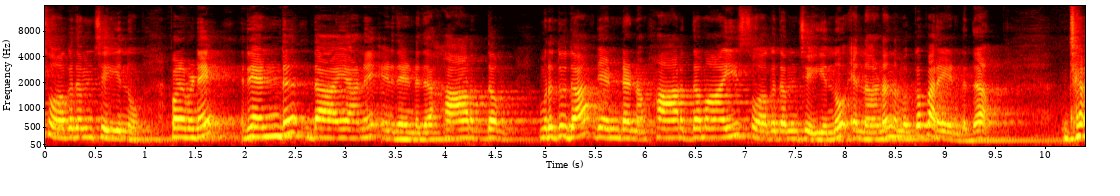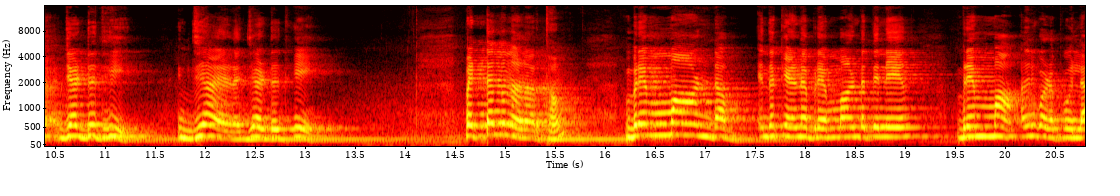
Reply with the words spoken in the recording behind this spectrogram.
സ്വാഗതം ചെയ്യുന്നു. അപ്പോൾ ഇവിടെ രണ്ട് ദായാണ് എഴുതേണ്ടത്. ഹാർദം. മൃദുത രണ്ടെണ്ണം ഹാർദമായി സ്വാഗതം ചെയ്യുന്നു എന്നാണ് നമുക്ക് പറയേണ്ടത്. ജഡ്ധി ജയാണ് ജഡ്ധി. പെട്ടെന്നാണ് അർത്ഥം. ബ്രഹ്മാണ്ടം. എന്തൊക്കെയാണ് ബ്രഹ്മാണ്ടത്തിന്? ബ്രഹ്മ അതിന് കുഴപ്പമില്ല.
